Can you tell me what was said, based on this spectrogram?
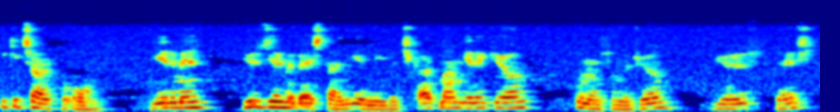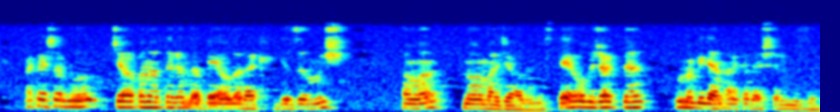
2 çarpı 10 20. 125'ten 20'yi de çıkartmam gerekiyor. Bunun sonucu 105. Arkadaşlar bu cevap anahtarında B olarak yazılmış ama normal cevabımız D olacaktı. Bunu bilen arkadaşlarımızı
